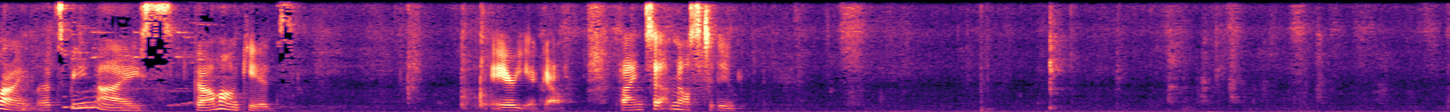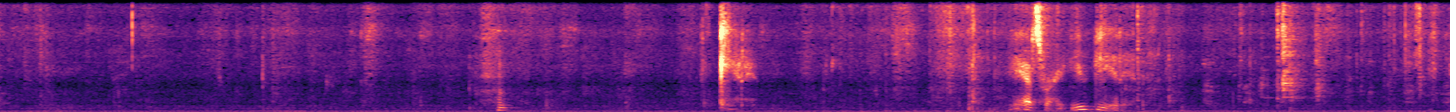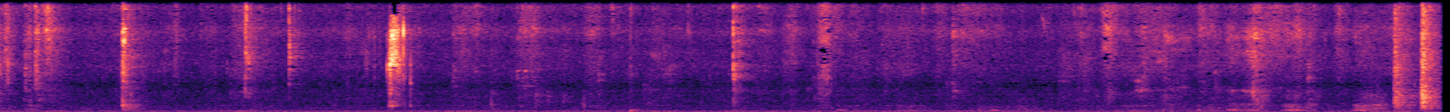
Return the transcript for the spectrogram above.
right, let's be nice. Come on, kids. There you go. Find something else to do. Get it. That's right, you get it.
